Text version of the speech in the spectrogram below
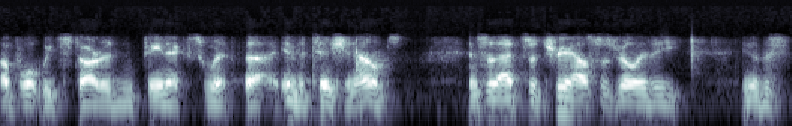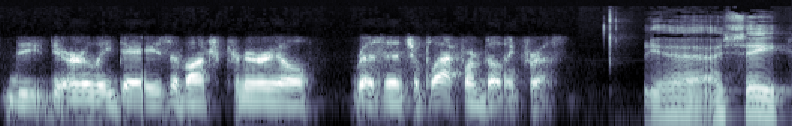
of what we'd started in Phoenix with uh, Invitation Homes, and so that's what Treehouse was really the you know the, the, the early days of entrepreneurial residential platform building for us. Yeah, I see.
